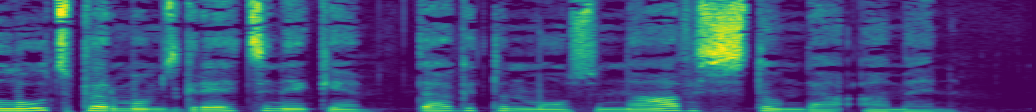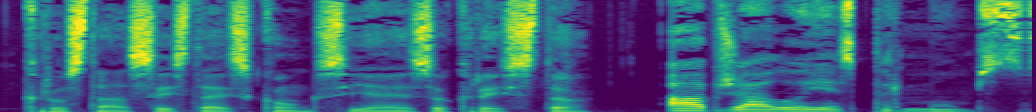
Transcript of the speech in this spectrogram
lūdz par mums grēciniekiem, tagad un mūsu nāves stundā Amen. Krustā iztais Kungs Jēzu Kristu. Apžēlojies par mums!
